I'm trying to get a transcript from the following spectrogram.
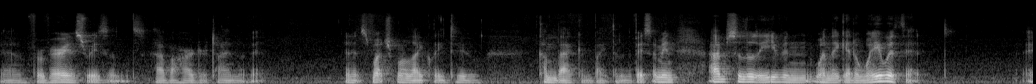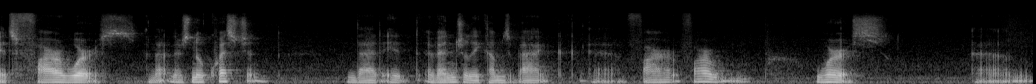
yeah, for various reasons, have a harder time of it. And it's much more likely to come back and bite them in the face. I mean, absolutely, even when they get away with it, it's far worse. And that, there's no question that it eventually comes back uh, far, far worse um,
